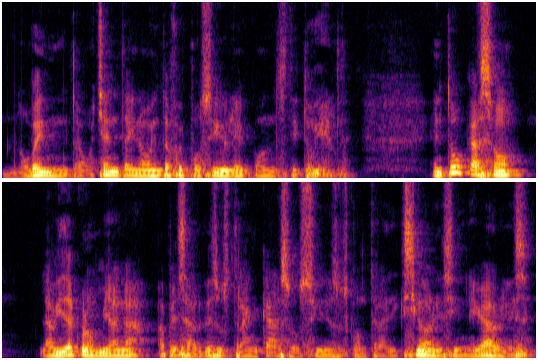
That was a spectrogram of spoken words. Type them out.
90, 80 y 90 fue posible constituir. En todo caso, la vida colombiana, a pesar de sus trancazos y de sus contradicciones innegables,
